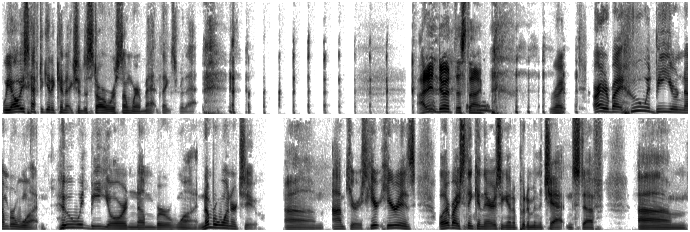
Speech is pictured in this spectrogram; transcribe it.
We always have to get a connection to Star Wars somewhere. Matt, thanks for that. I didn't do it this time. Right. All right, everybody, who would be your number one? who would be your number one? Number one or two? Um, I'm curious. Here, here is. Well, everybody's thinking there. Is and going to put them in the chat and stuff. Um,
